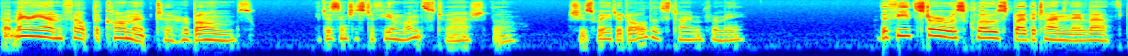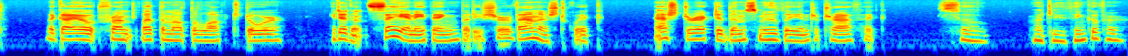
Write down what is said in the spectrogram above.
But Marianne felt the comment to her bones. It isn't just a few months to Ash, though. She's waited all this time for me. The feed store was closed by the time they left. The guy out front let them out the locked door. He didn't say anything, but he sure vanished quick. Ash directed them smoothly into traffic. So, what do you think of her?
